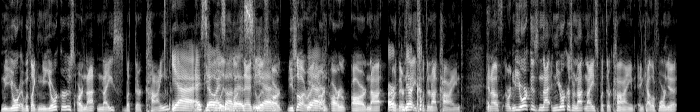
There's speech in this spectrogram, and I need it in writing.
New York. It was like New Yorkers are not nice, but they're kind. Yeah, I And saw. I in saw Los this. Angeles yeah. are you saw it right? Yeah. Are, are are not Are- are they're, they're nice, ki- but they're not kind. And I was, or New York is not. New Yorkers are not nice, but they're kind. And California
